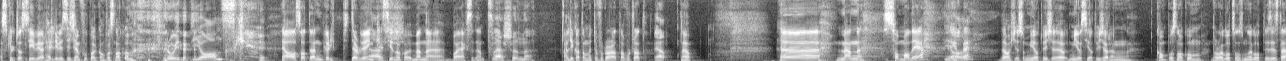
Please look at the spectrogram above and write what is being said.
jeg skulle til å si vi har heldigvis ikke en fotballkamp å snakke om. Freudiansk. ja, altså at det er en glipp der du egentlig sier noe du mener by accident. Jeg skjønner. Jeg liker at de ikke forklarer dette fortsatt. Ja. Ja. Eh, men samme det, Ja. Det har ikke så mye, at vi ikke, mye å si at vi ikke har en kamp å snakke om når det har gått sånn som det har gått i siste.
